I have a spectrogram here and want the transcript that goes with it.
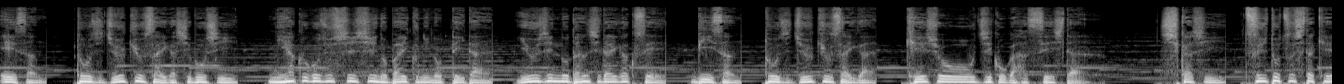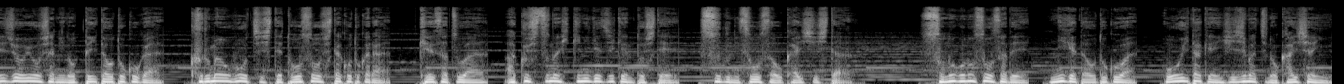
A さん当時19歳が死亡し、250cc のバイクに乗っていた友人の男子大学生 B さん当時19歳が軽傷を負う事故が発生した。しかし、追突した軽乗用車に乗っていた男が車を放置して逃走したことから警察は悪質なひき逃げ事件としてすぐに捜査を開始した。その後の捜査で逃げた男は大分県日町の会社員、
